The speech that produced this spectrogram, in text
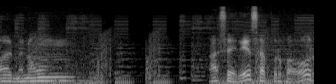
Al menos un... Una cereza, por favor.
